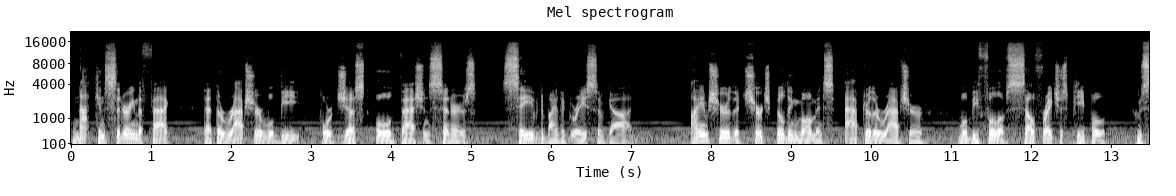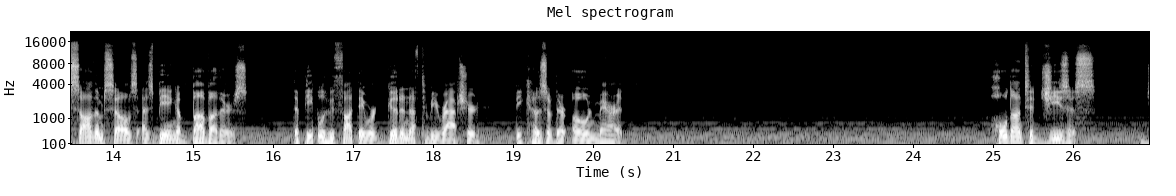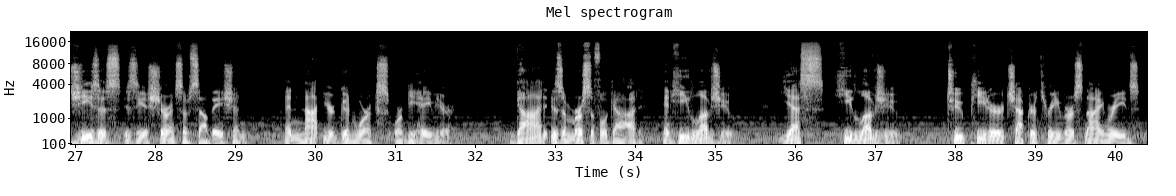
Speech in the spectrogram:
not considering the fact that the rapture will be for just old fashioned sinners saved by the grace of God. I am sure the church building moments after the rapture will be full of self righteous people who saw themselves as being above others, the people who thought they were good enough to be raptured because of their own merit. Hold on to Jesus. Jesus is the assurance of salvation and not your good works or behavior. God is a merciful God and he loves you. Yes, he loves you. 2 Peter chapter 3 verse 9 reads,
